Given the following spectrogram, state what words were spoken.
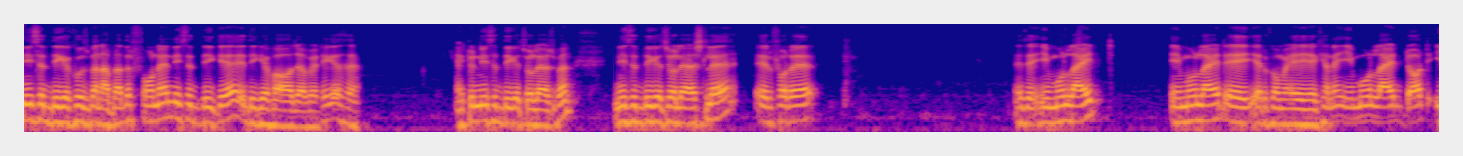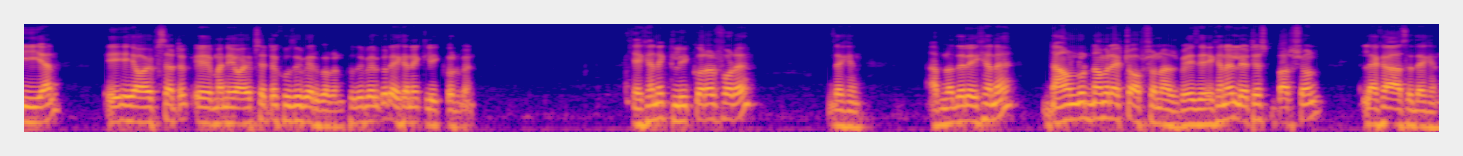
নিচের দিকে খুঁজবেন, আপনাদের ফোনের নিচের দিকে, এদিকে পাওয়া যাবে, ঠিক আছে? একটু নিচের দিকে চলে আসবেন। নিচের দিকে চলে আসলে এরপরে এই যে ইমোলাইট ইমোলাইট এই এরকম এই এখানে ইমোলাইট ডট ইএন এই এই ওয়েবসাইট মানে ওয়েবসাইটটা খুঁজে বের করবেন। খুঁজে বের করে এখানে ক্লিক করবেন। এখানে ক্লিক করার পরে দেখেন, আপনাদের এখানে ডাউনলোড নামের একটা অপশন আসবে। এই যে এখানে লেটেস্ট ভার্সন লেখা আছে দেখেন।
